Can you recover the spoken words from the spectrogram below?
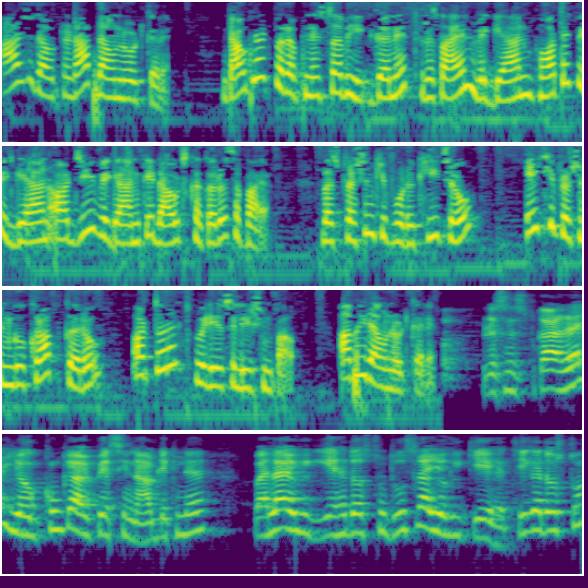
आज डाउटनेट आप डाउनलोड करें। डाउटनेट पर अपने सभी गणित, रसायन विज्ञान, भौतिक विज्ञान और जीव विज्ञान के डाउट्स का करो सफाया। बस प्रश्न की फ़ोटो खींचो, एक ही प्रश्न को क्रॉप करो और तुरंत वीडियो सोल्यूशन पाओ। अभी डाउनलोड करें। प्रश्न इस प्रकार है, यौगिकों के यूपीएससी नाम लिखने। पहला यौगिक ये है दोस्तों, दूसरा यौगिक ये है। ठीक है दोस्तों?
